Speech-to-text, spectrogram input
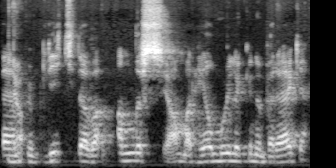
bij een publiek dat we anders ja, maar heel moeilijk kunnen bereiken.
